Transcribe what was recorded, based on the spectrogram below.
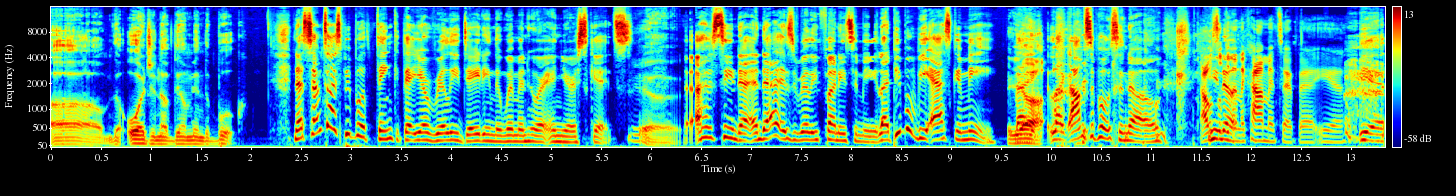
um, the origin of them in the book. Now sometimes people think that you're really dating the women who are in your skits Yeah. I've seen that and that is really funny to me like people be asking me like Yeah. like I'm supposed to know I was you looking know in the comments at that. Yeah. yeah,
